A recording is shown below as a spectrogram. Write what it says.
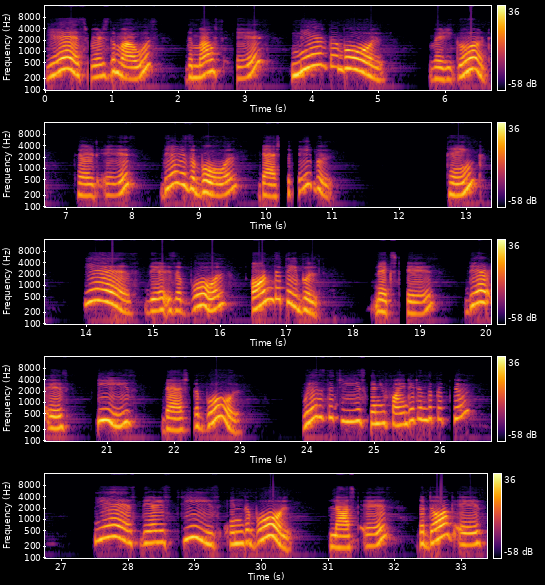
Yes, where's the mouse? The mouse is near the bowl. Very good. Third is there is a bowl dash the table. Think. Yes, there is a bowl on the table. Next is there is cheese dash the bowl. Where is the cheese? Can you find it in the picture? Yes, there is cheese in the bowl. Last is the dog is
